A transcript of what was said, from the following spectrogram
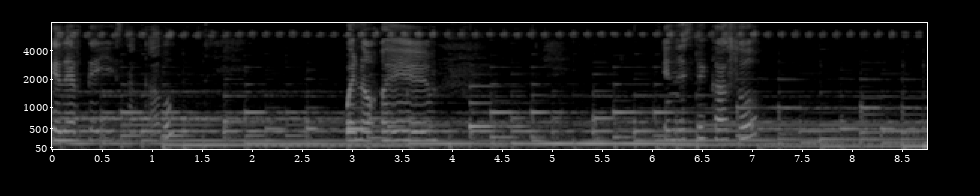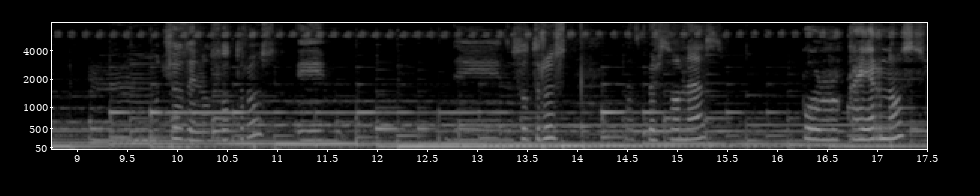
quedarte ahí estancado. Bueno, eh, en este caso, muchos de nosotros, eh, de nosotros, las personas, por caernos,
